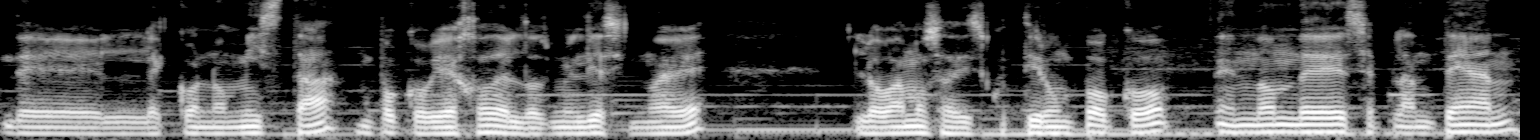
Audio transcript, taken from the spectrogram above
del economista, un poco viejo, del 2019. Lo vamos a discutir un poco, en donde se plantean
